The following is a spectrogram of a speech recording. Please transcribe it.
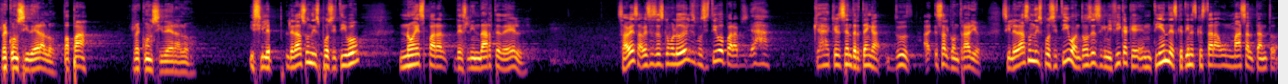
Reconsidéralo, papá, reconsidéralo. Y si le, das un dispositivo, no es para deslindarte de él. ¿Sabes? A veces es como le doy el dispositivo para, pues, ya, que, él se entretenga. Dude, es al contrario. Si le das un dispositivo, entonces significa que entiendes que tienes que estar aún más al tanto.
